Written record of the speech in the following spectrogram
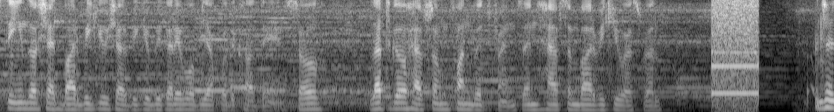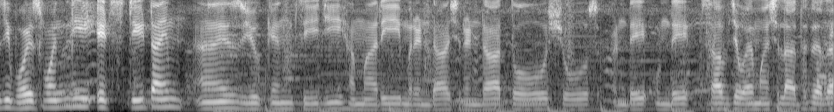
सीन्स और शायद बारबेक्यू शारबेक्यू भी करे वो भी आपको दिखाते हैं। So let's go have some fun with friends and have some barbecue as well अच्छा जी boys finally it's tea time as you can see जी हमारी मरिंडा शरिंडा तो शोस अंडे उंडे सब जो है माशाल्लाह आधे से ज़्यादा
